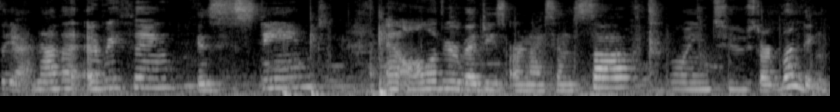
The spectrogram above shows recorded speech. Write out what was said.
So yeah, now that everything is steamed and all of your veggies are nice and soft, I'm going to start blending.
